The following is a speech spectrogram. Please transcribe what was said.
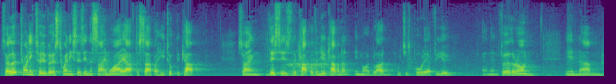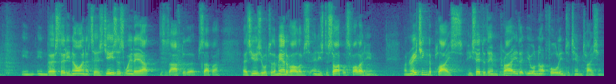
So Luke 22, verse 20 says, In the same way, after supper, he took the cup, saying, This is the cup of the new covenant in my blood, which is poured out for you. And then further on in, um, in, in verse 39, it says, Jesus went out, this is after the supper, as usual, to the Mount of Olives, and his disciples followed him. On reaching the place, he said to them, Pray that you will not fall into temptation.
